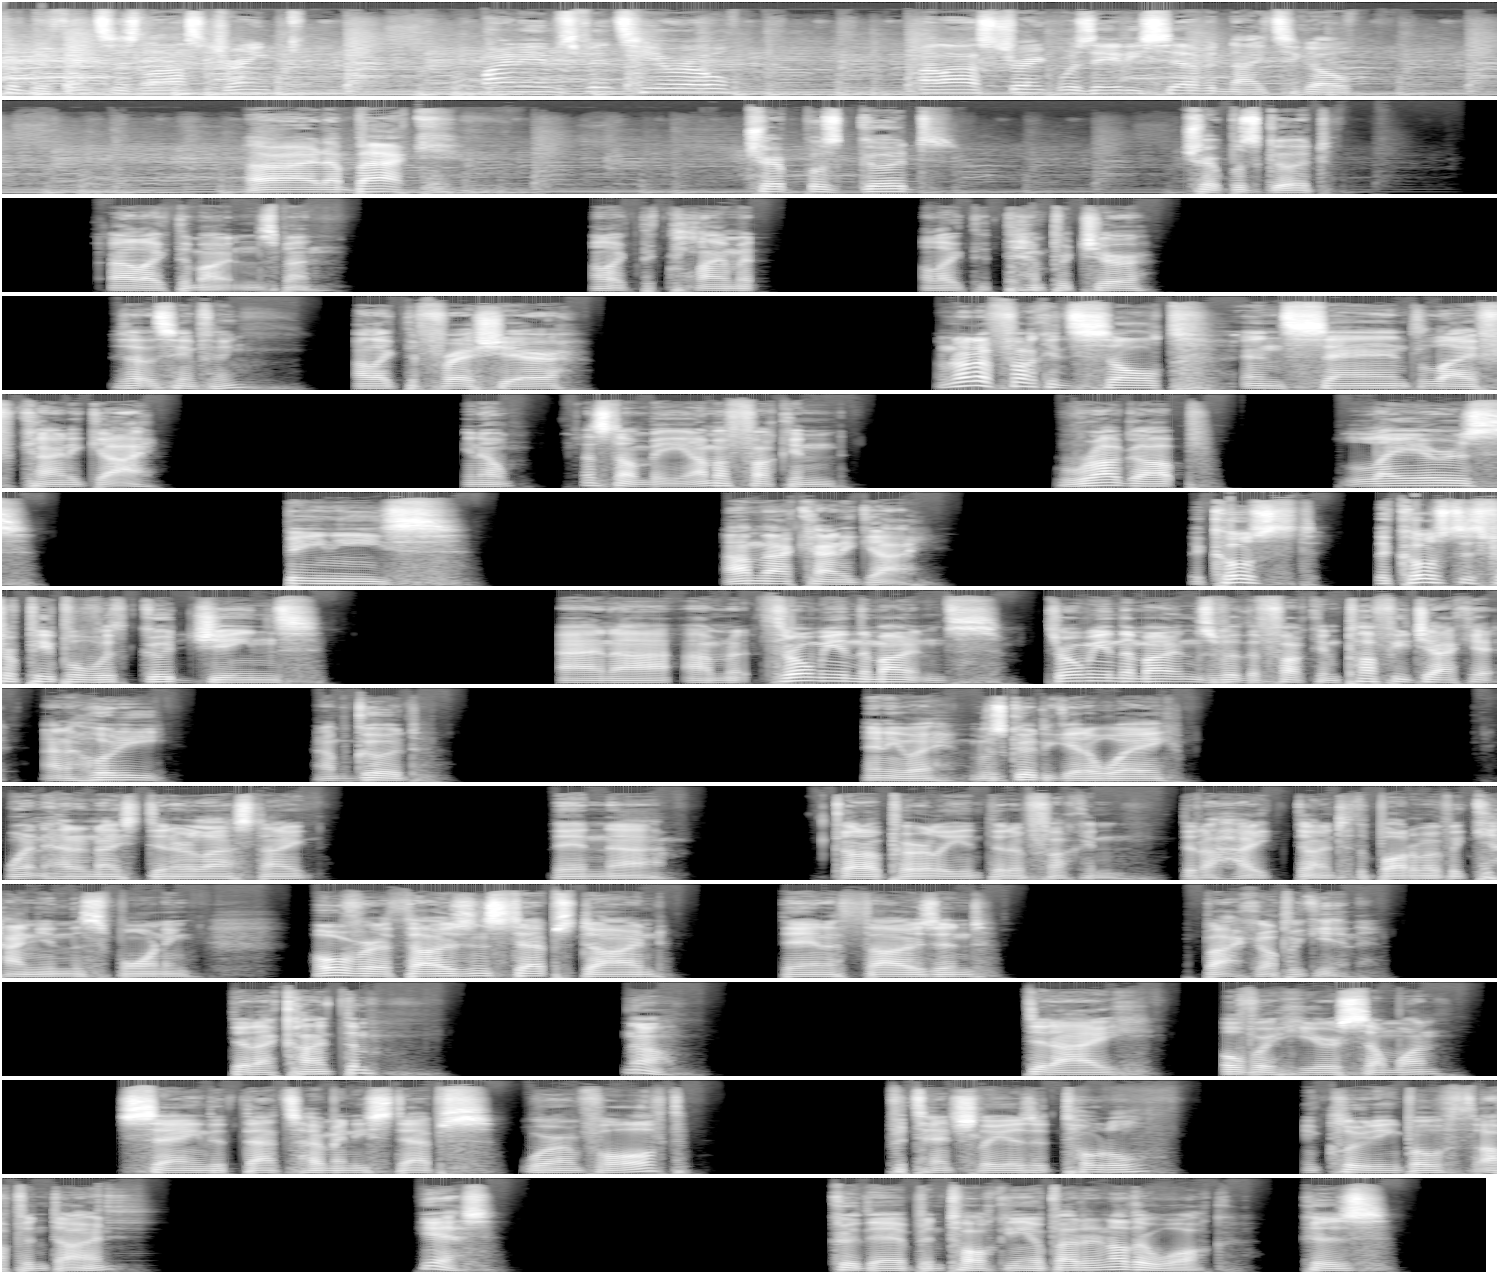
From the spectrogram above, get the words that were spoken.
Welcome to Vince's Last Drink. My name's Vince Hero. My last drink was 87 nights ago. All right, I'm back. Trip was good. Trip was good. I like the mountains, man. I like the climate. I like the temperature. Is that the same thing? I like the fresh air. I'm not a fucking salt and sand life kind of guy. You know, that's not me. I'm a fucking rug up, layers, beanies. I'm that kind of guy. The coast, the coast is for people with good genes. And uh, I'm throw me in the mountains. Throw me in the mountains with a fucking puffy jacket and a hoodie. I'm good. Anyway, it was good to get away. Went and had a nice dinner last night. Then uh, got up early and did a fucking did a hike down to the bottom of a canyon this morning. Over a thousand steps down, then a thousand back up again. Did I count them? No. Did I overhear someone saying that that's how many steps were involved? potentially as a total, including both up and down? Yes. Could they have been talking about another walk? Because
